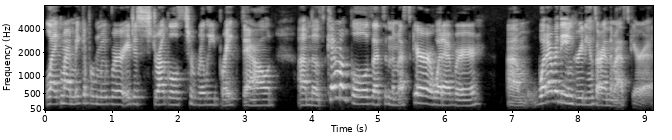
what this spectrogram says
like my makeup remover, it just struggles to really break down um, those chemicals that's in the mascara or whatever um, whatever the ingredients are in the mascara.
